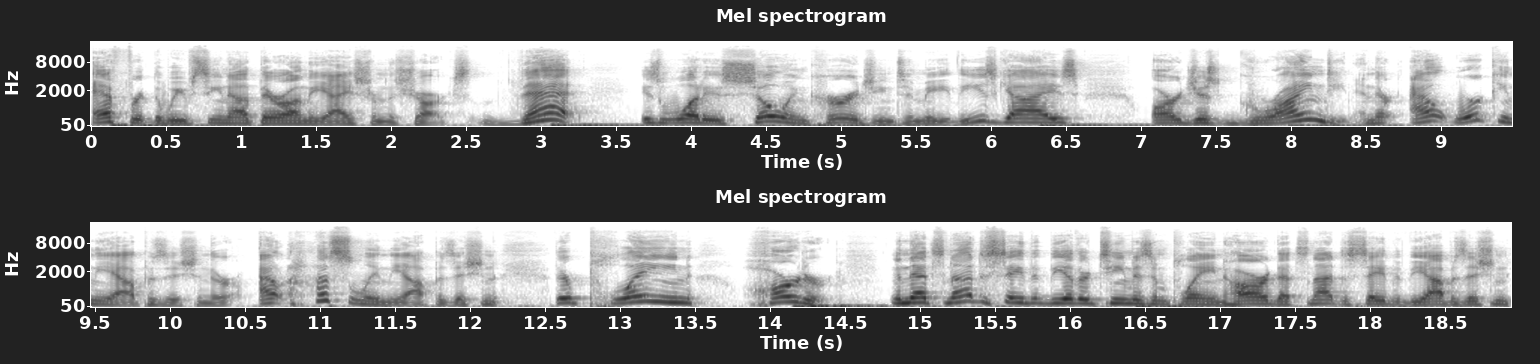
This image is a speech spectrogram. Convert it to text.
effort that we've seen out there on the ice from the Sharks. That is what is so encouraging to me. These guys are just grinding and they're outworking the opposition. They're out hustling the opposition. They're playing harder. And that's not to say that the other team isn't playing hard. That's not to say that the opposition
